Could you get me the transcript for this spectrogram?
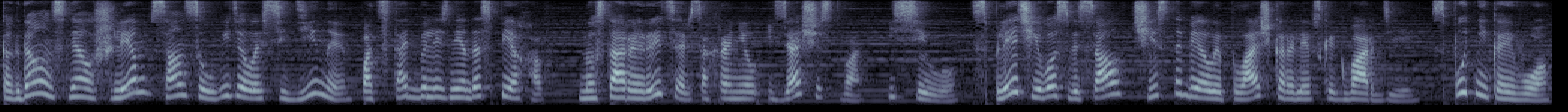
Когда он снял шлем, Санса увидела седины под стать белизне доспехов, но старый рыцарь сохранил изящество и силу. С плеч его свисал чисто белый плащ королевской гвардии. Спутника его,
